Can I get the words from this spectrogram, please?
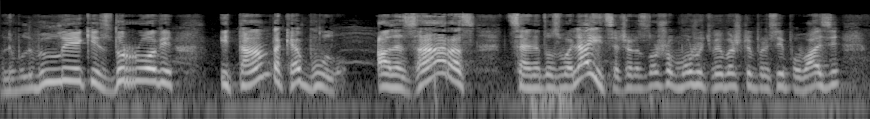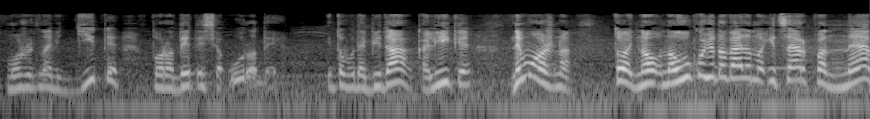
Вони були великі, здорові, і там таке було. Але зараз це не дозволяється через те, що можуть, вибачте, при всій повазі, можуть навіть діти породитися уроди. І то буде біда, каліки. Не можна. То наукою доведено, і церква не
